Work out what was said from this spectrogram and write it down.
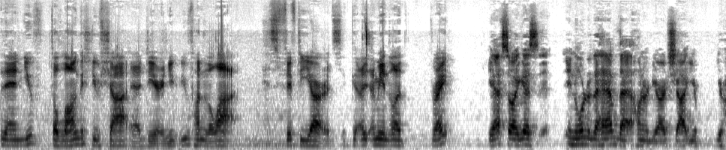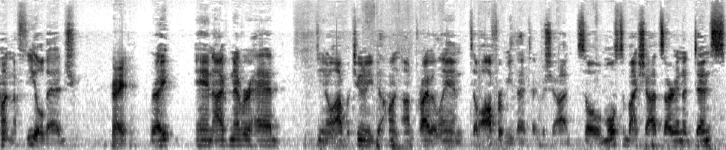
Then you've the longest you've shot at a deer, and you, you've hunted a lot. It's fifty yards. I, I mean, right? Yeah, so I guess in order to have that 100 yard shot, you're you're hunting a field edge, Right. right? And I've never had, you know, opportunity to hunt on private land to offer me that type of shot. So most of my shots are in a dense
